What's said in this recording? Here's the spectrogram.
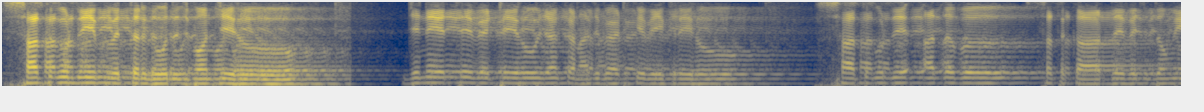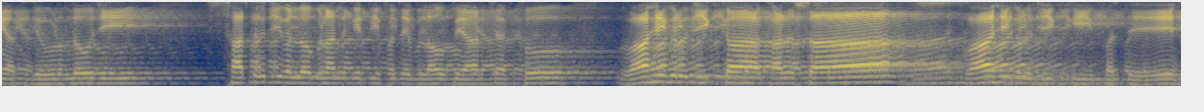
ਸਤਿਗੁਰ ਦੀ ਪਵਿੱਤਰ ਗੋਦ 'ਚ ਪਹੁੰਚੇ ਹੋ। ਜਿਨੇ ਇੱਥੇ ਬੈਠੇ ਹੋ ਜਾਂ ਘਰਾਂ 'ਚ ਬੈਠ ਕੇ ਵੇਖ ਰਹੇ ਹੋ। ਸਤਿਗੁਰ ਦੇ ਅਦਬ ਸਤਕਾਰ ਦੇ ਵਿੱਚ ਦੋਵੇਂ ਹੱਥ ਜੋੜ ਲਓ ਜੀ। ਸਤਿਗੁਰ ਜੀ ਵੱਲੋਂ ਬੁਲੰਦ ਕੀਤੀ ਫਤਿਹ ਬੁਲਾਓ, ਪਿਆਰ ਚੱਖੋ ਵਾਹਿਗੁਰੂ ਜੀ ਕਾ ਖਾਲਸਾ, ਵਾਹਿਗੁਰੂ ਜੀ ਕੀ ਫਤਿਹ।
